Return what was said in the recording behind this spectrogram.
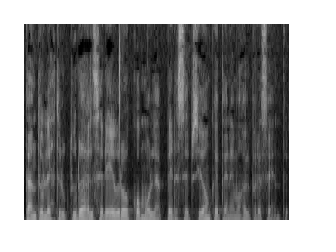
tanto la estructura del cerebro como la percepción que tenemos del presente.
